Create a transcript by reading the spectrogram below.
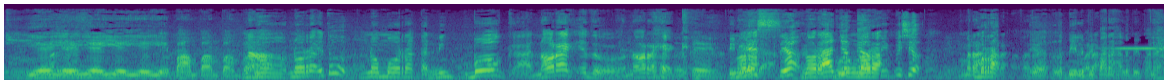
Iya iya iya iya iya iya paham paham paham paham. Nah. No, Nora itu nomor rekening. Bukan, norek itu, norek. Oke. Pipis Norak. yuk, Norak, lanjut burung norak. pipis yuk. Merak, Merak. merak, merak. Ya, lebih lebih parah, lebih parah.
